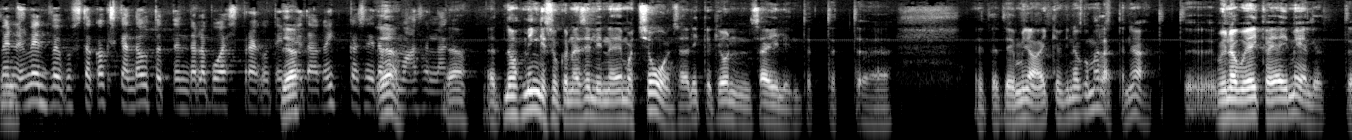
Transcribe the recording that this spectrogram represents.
vend, vend võib osta kakskümmend autot endale poest praegu tellida, aga ikka sõidab ja, oma sellega. et noh, mingisugune selline emotsioon seal ikkagi on säilinud, et, et et, et ja mina ikkagi nagu mäletan jah, et, et või nagu ikka jäi meelde, et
